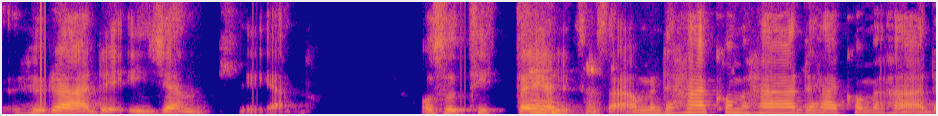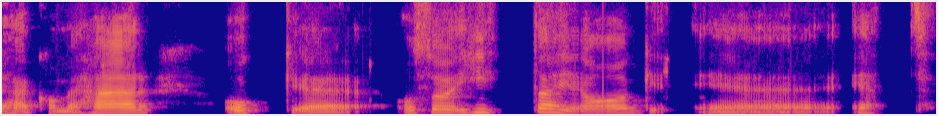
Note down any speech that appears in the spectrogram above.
hur är det egentligen? Och så tittar jag liksom så här, ja men det här kommer här, det här kommer här, det här kommer här. Och, eh, och så hittar jag eh, ett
